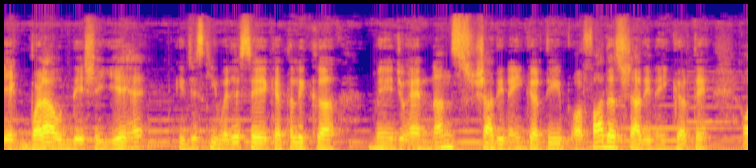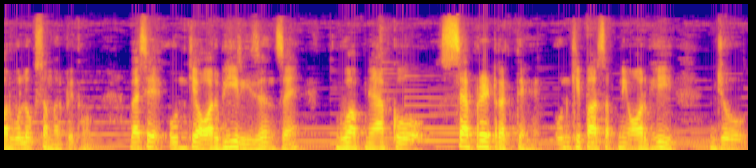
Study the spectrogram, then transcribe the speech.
एक बड़ा उद्देश्य ये है कि जिसकी वजह से कैथोलिक में जो है नन्स शादी नहीं करती और फादर्स शादी नहीं करते और वो लोग समर्पित हों। वैसे उनके और भी रीजंस हैं, वो अपने आप को सेपरेट रखते हैं। उनके पास अपनी और भी जो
